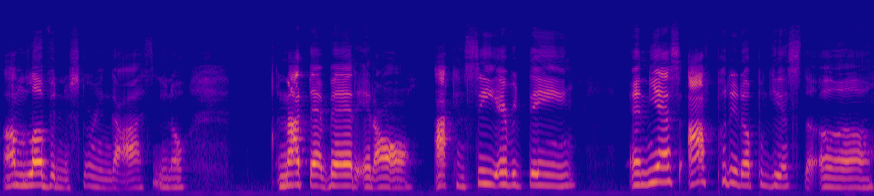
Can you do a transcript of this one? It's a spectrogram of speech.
I'm loving the screen, guys. You know, not that bad at all. I can see everything. And yes, I've put it up against the uh,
